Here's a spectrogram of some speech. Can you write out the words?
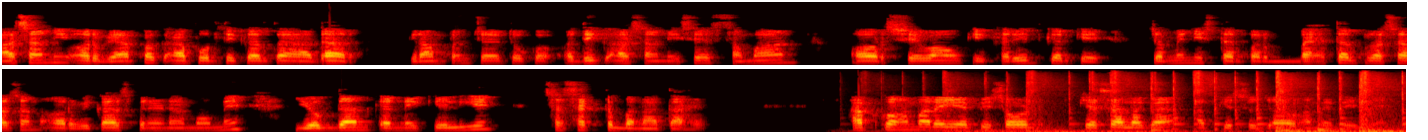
आसानी और व्यापक आपूर्तिकर्ता आधार ग्राम पंचायतों को अधिक आसानी से समान और सेवाओं की खरीद करके जमीनी स्तर पर बेहतर प्रशासन और विकास परिणामों में योगदान करने के लिए सशक्त बनाता है। आपको हमारा ये एपिसोड कैसा लगा? आपके सुझाव हमें भेजें।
